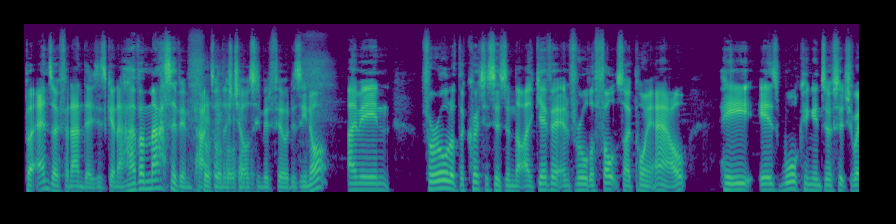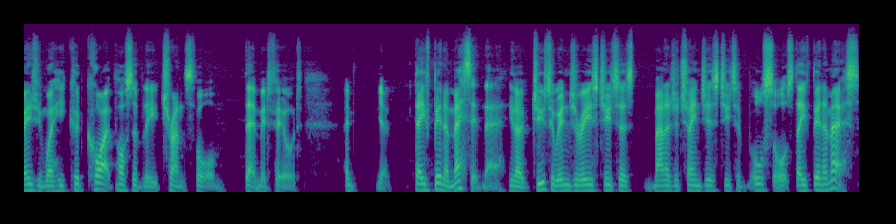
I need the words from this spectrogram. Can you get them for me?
But Enzo Fernandez is going to have a massive impact on this Chelsea midfield, is he not? I mean, for all of the criticism that I give it and for all the faults I point out, he is walking into a situation where he could quite possibly transform their midfield. They've been a mess in there. You know, due to injuries, due to manager changes, due to all sorts, they've been a mess.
